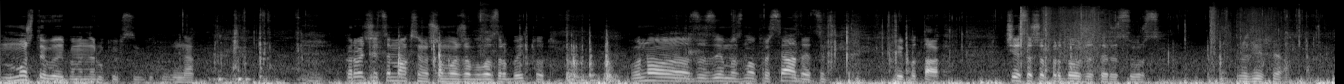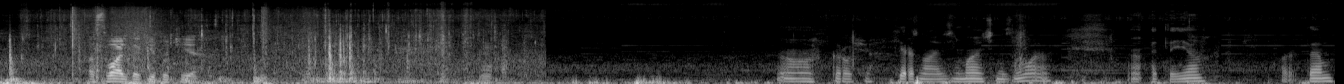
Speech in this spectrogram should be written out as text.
можете ви, бо мене руки всі бітуть. Да. Коротше, це максимум, що можна було зробити тут. Воно за зиму знов просяде, це типу так. Чисто, щоб продовжити ресурс. Розмішуємо. Асфальт, який тут є. Короче, хер знаю, знімаю чи не знімаю. Это я, Артем.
